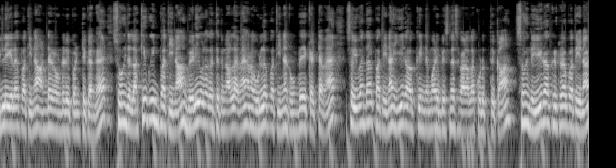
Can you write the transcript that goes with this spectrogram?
இல்லைகளாக பார்த்தீங்கன்னா அண்டர் கிரவுண்டில் பண்ணிட்டு இருக்காங்க. ஸோ இந்த லக்கி குயின் பார்த்தீங்கன்னா வெளி உலகத்துக்கு நல்லவன். ஆனால் உள்ள பார்த்தீங்கன்னா ரொம்பவே கெட்டவன். ஸோ இவன் தான் பார்த்தீங்கன்னா ஈராக்கு இந்த மாதிரி பிஸ்னஸ் வேலைலாம் கொடுத்துருக்கான். ஸோ இந்த ஈராக் கிட்ட பார்த்தீங்கன்னா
